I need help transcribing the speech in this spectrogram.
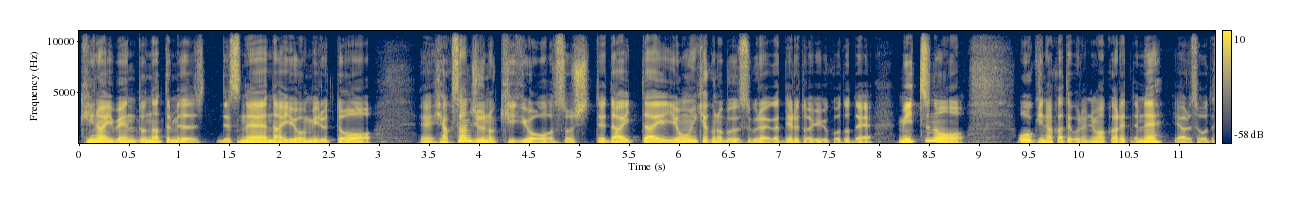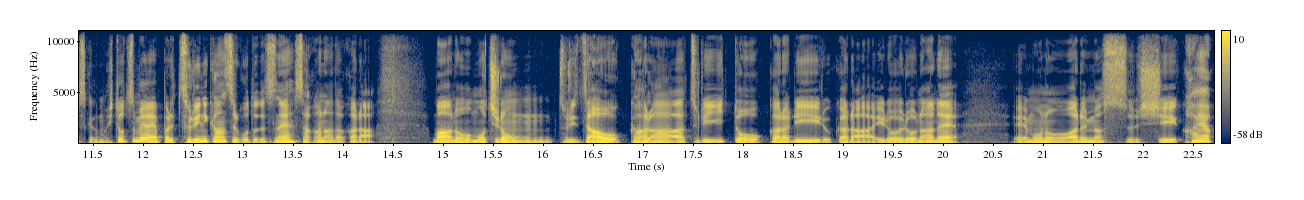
きなイベントになってるみたいですね、内容を見ると。 えー130の企業、そして大体400のブースぐらいが出るということで、3つの大きなカテゴリーに分かれてね、やるそうですけども、1つ目はやっぱり釣りに関することですね、魚だから。まあ、あのもちろん釣り竿から釣り糸からリールからいろいろなね、えものありますしカヤッ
